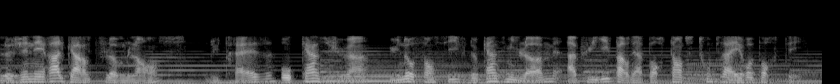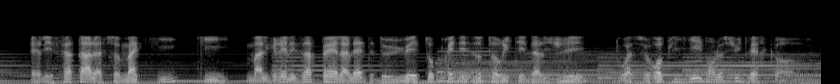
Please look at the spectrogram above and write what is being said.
le général Karl Pflom lance, du 13 au 15 juin, une offensive de 15 000 hommes appuyée par d'importantes troupes aéroportées. Elle est fatale à ce maquis, qui, malgré les appels à l'aide de Huet auprès des autorités d'Alger, doit se replier dans le sud Vercors.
